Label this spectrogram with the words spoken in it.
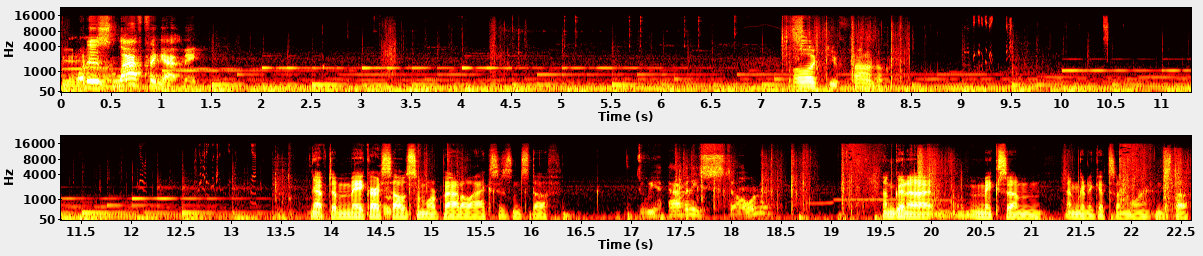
Be a What is hammer. laughing at me? Oh look, you found them. We have to make ourselves some more battle axes and stuff. Do we have any stone? I'm gonna make some. I'm gonna get some more and stuff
